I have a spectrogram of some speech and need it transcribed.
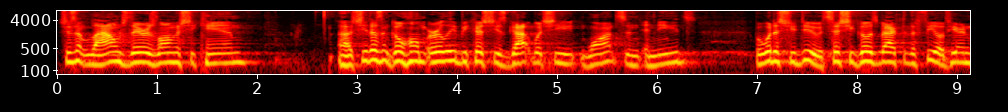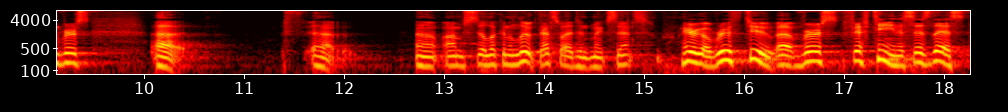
she doesn't lounge there as long as she can. Uh, she doesn't go home early because she's got what she wants and, and, needs. But what does she do? It says she goes back to the field. Here in verse, uh, uh, uh I'm still looking in Luke. That's why it didn't make sense. Here we go. Ruth 2, uh, verse 15. It says this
